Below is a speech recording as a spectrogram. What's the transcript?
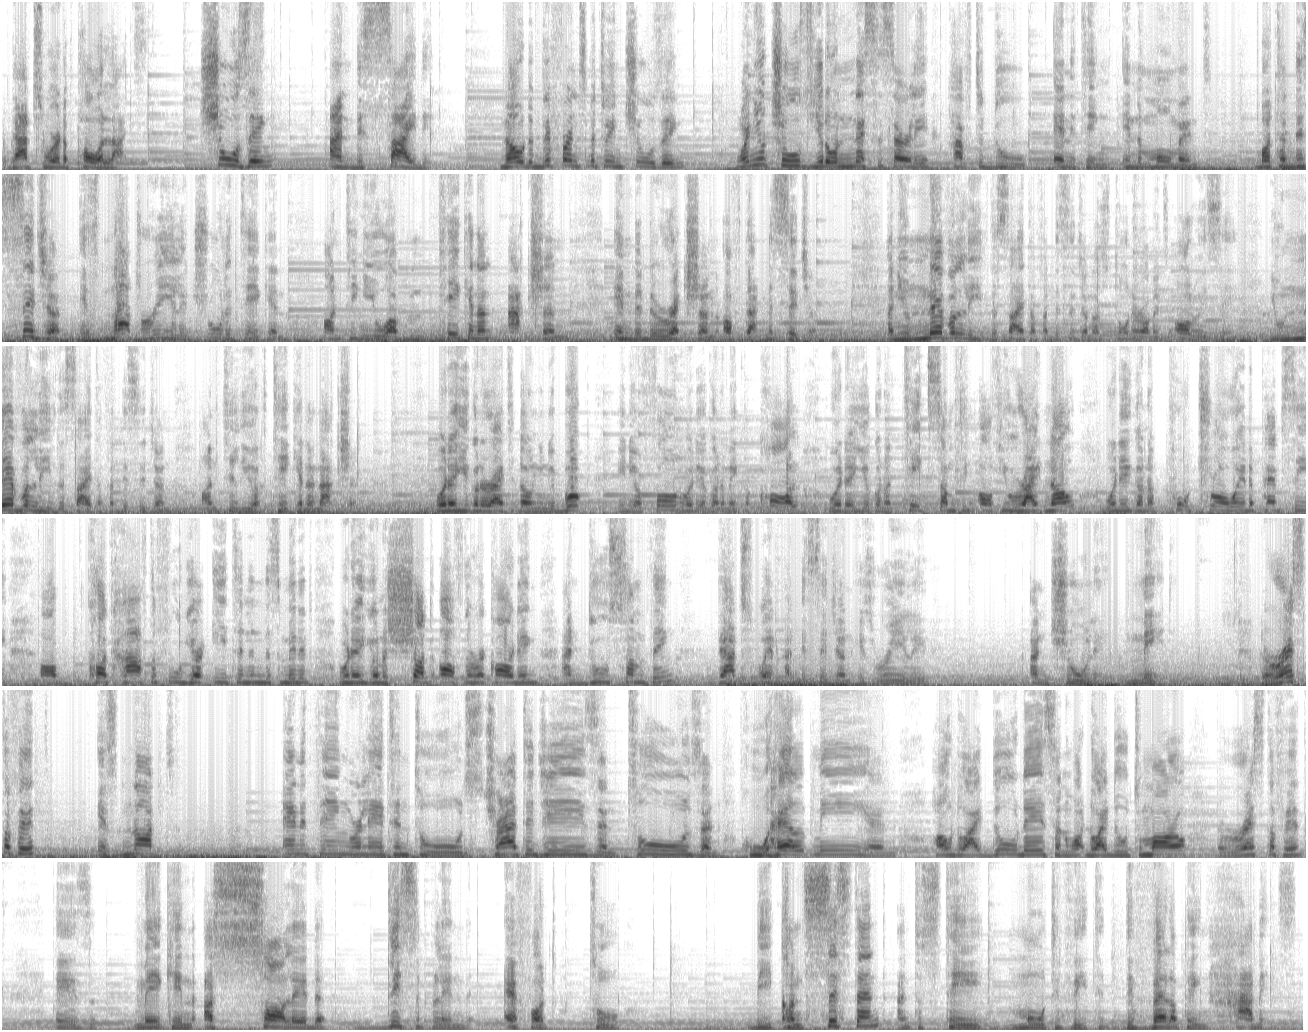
That's where the power lies. Choosing and deciding. Now, the difference between choosing when you choose, you don't necessarily have to do anything in the moment, but a decision is not really truly taken until you have taken an action in the direction of that decision. And you never leave the site of a decision, as Tony Robbins always say, you never leave the site of a decision until you have taken an action. Whether you're going to write it down in your book, in your phone, whether you're going to make a call, whether you're going to take something off you right now, whether you're going to put, throw away the Pepsi or cut half the food you're eating in this minute, whether you're going to shut off the recording and do something, that's when a decision is really and truly made. The rest of it is not anything relating to strategies and tools and who helped me and how do I do this and what do I do tomorrow? The rest of it is making a solid, disciplined effort to be consistent and to stay motivated, developing habits.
